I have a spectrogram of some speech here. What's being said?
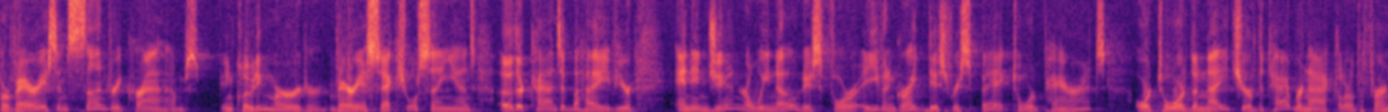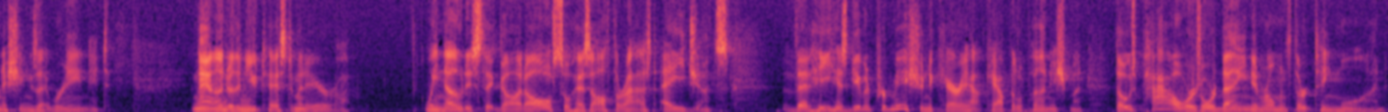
for various and sundry crimes, including murder, various sexual sins, other kinds of behavior, and in general, we notice for even great disrespect toward parents or toward the nature of the tabernacle or the furnishings that were in it. Now, under the New Testament era, we notice that God also has authorized agents that he has given permission to carry out capital punishment. Those powers ordained in Romans 13:1,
